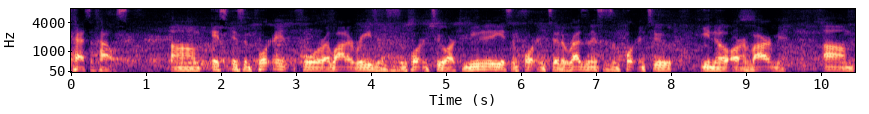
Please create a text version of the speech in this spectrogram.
passive house. Um, it's, it's important for a lot of reasons. It's important to our community. It's important to the residents. It's important to, you know, our environment. Um,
